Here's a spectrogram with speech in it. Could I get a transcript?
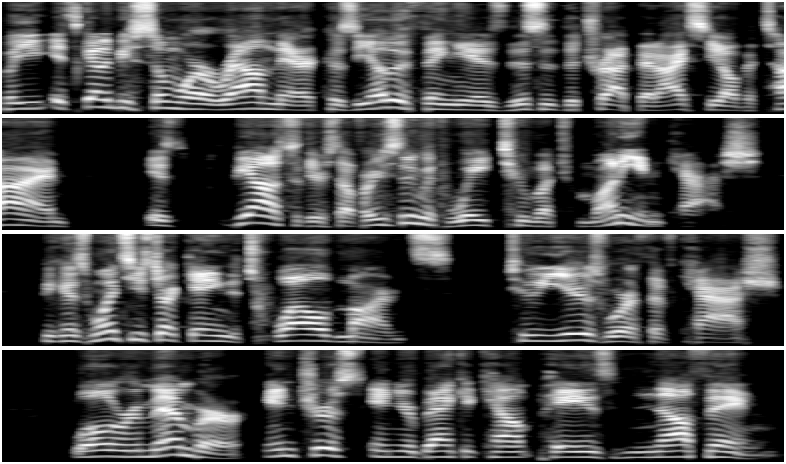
but you, it's going to be somewhere around there. Because the other thing is, this is the trap that I see all the time is be honest with yourself. Are you sitting with way too much money in cash? Because once you start getting to 12 months, two years worth of cash, well, remember, interest in your bank account pays nothing.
